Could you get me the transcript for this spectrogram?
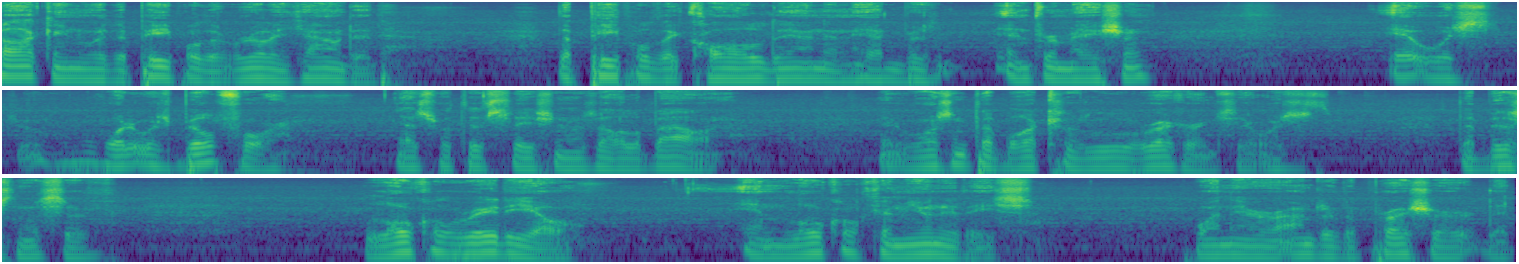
talking with the people that really counted, the people that called in and had information, it was what it was built for. That's what this station was all about. It wasn't the box of little records. It was the business of local radio in local communities when they were under the pressure that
